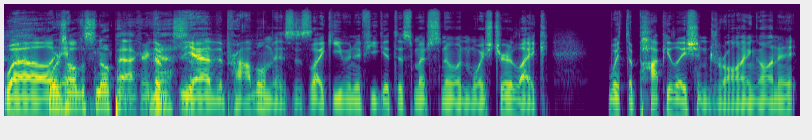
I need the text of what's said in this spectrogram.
well where's it- all the snowpack? I the, guess. yeah the problem is is like even if you get this much snow and moisture like with the population drawing on it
